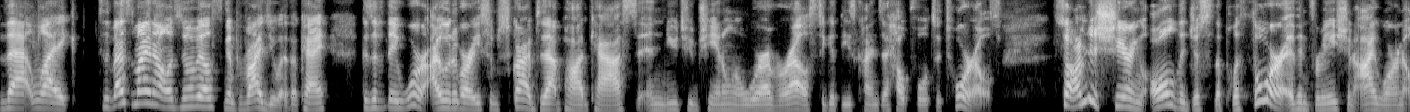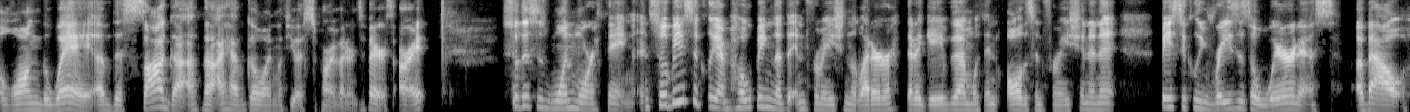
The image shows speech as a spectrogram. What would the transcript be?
that, like, to the best of my knowledge, nobody else can provide you with. Okay. Because if they were, I would have already subscribed to that podcast and YouTube channel and wherever else to get these kinds of helpful tutorials. So I'm just sharing all the just the plethora of information I learned along the way of this saga that I have going with US Department of Veterans Affairs. All right. So this is one more thing. And so basically, I'm hoping that the information, the letter that I gave them within all this information in it, basically raises awareness about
